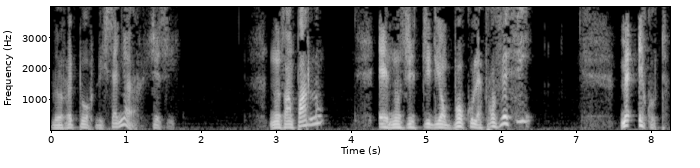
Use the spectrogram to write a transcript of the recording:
le retour du Seigneur Jésus. Nous en parlons et nous étudions beaucoup les prophéties. Mais écoute,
